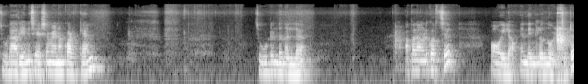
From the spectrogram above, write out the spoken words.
ചൂടാറിയതിന് ശേഷം വേണം കുഴക്കാൻ ചൂടുണ്ട് നല്ല. അപ്പോൾ നമ്മൾ കുറച്ച് ഓയിലോ എന്തെങ്കിലും ഒന്ന് ഒഴിച്ചിട്ട്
